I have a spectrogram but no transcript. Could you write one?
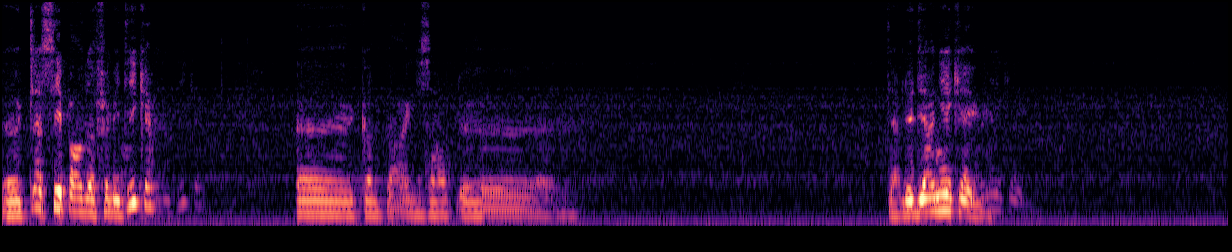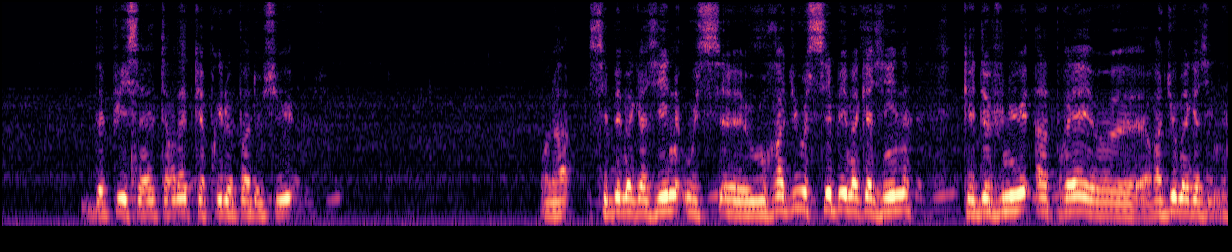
Euh, classé par ordre alphabétique. Euh, comme par exemple. le dernier qu'il y a eu. Depuis, c'est Internet qui a pris le pas dessus. Voilà, CB Magazine ou, ou Radio CB Magazine qui est devenu après euh, Radio Magazine.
